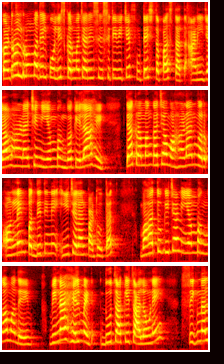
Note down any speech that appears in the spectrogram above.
कंट्रोल रूममधील पोलीस कर्मचारी सी सी टी व्हीचे फुटेज तपासतात आणि ज्या वाहनाचे नियमभंग केला आहे त्या क्रमांकाच्या वाहनांवर ऑनलाईन पद्धतीने ई चलान पाठवतात. वाहतुकीच्या नियमभंगामध्ये विना हेल्मेट दुचाकी चालवणे सिग्नल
